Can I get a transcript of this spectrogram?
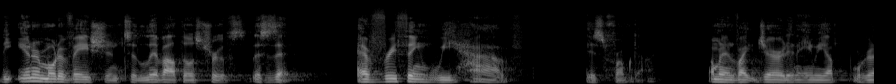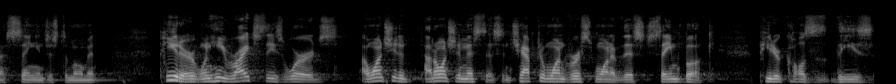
the inner motivation to live out those truths? This is it. Everything we have is from God. I'm going to invite Jared and Amy up. We're going to sing in just a moment. Peter, when he writes these words, I want you to I don't want you to miss this. In chapter 1 verse 1 of this same book, Peter calls these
